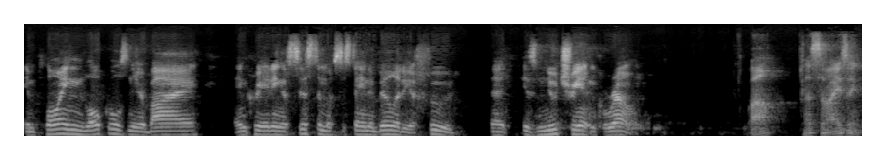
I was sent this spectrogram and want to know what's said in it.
employing locals nearby, and creating a system of sustainability of food that is nutrient grown. Wow, that's amazing.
